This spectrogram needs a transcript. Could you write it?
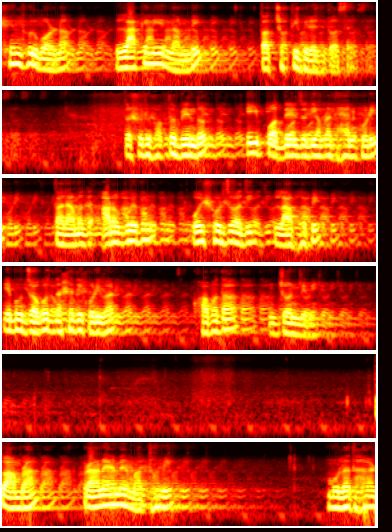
সিন্ধুর বর্ণা লাকিনী নামনি তৎশক্তি বিরাজিত আছে। তো শুধু ভক্তবৃন্দ, এই পদ্মের যদি আমরা ধ্যান করি, তাহলে আমাদের আরোগ্য এবং ঐশ্বর্য আদি লাভ হবে এবং জগৎ নাশাদি করিবার ক্ষমতা জন্মিবে। তো আমরা প্রাণায়ামের মাধ্যমে মূলাধার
